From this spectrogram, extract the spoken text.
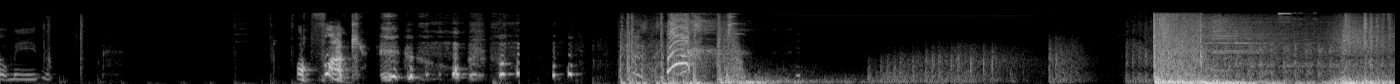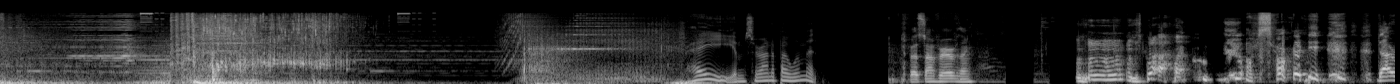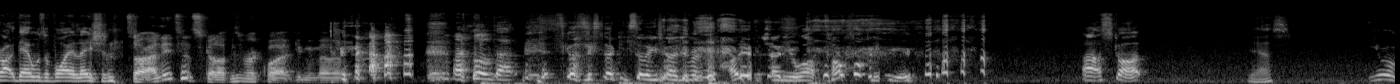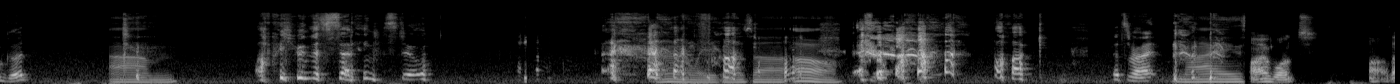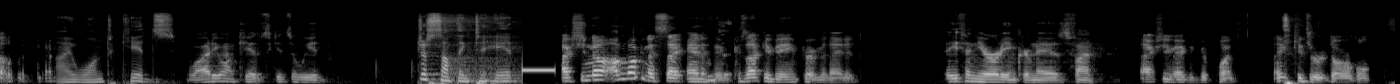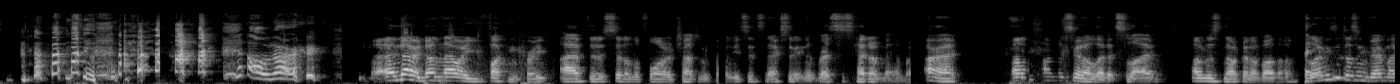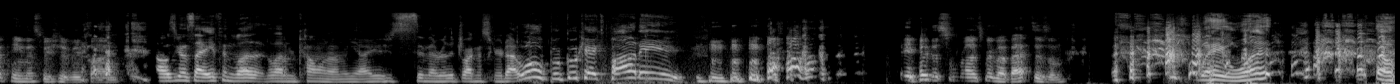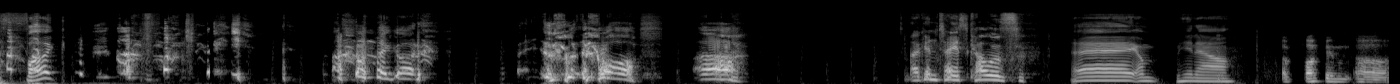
Help me. Ethan. Oh fuck! Hey, I'm surrounded by women. First time for everything. I'm sorry. That right there was a violation. Sorry, I need to turn Scott off. He's very quiet. Give me a moment. I love that. Scott's expecting something to turn different. I didn't even turn you up. How fucking are you? Uh, Scott, Yes. you all good? Um, Are you in the settings still? I don't know where you guys are. Oh, Fuck. That's right. nice. I want. Oh, that'll do for. I want kids. Why do you want kids? Kids are weird. Just something to hit. Actually, no, I'm not going to say anything because I could be incriminated. Ethan, you're already incriminated. It's fine. Actually, you make a good point. I think kids are adorable. oh no! Uh, no, not that way, you fucking creep. I have to sit on the floor and charge my phone. He sits next to me and then rests his head on me. I'm like, alright. I'm, I'm just gonna let it slide. I'm just not gonna bother. As long as it doesn't grab my penis, we should be fine. I was gonna say Ethan let let him come on him. You know, he's just sitting there really drunk and screaming out, "Oh, Bukkake Party!" hey, this reminds me of my baptism. Wait, what? what the fuck? oh my god! oh, ah! I can taste colors. Hey, I'm here now. A fucking, uh,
